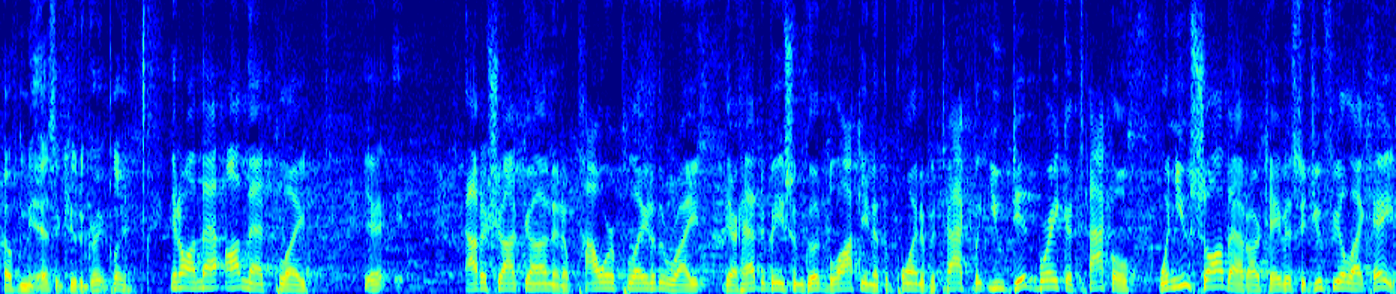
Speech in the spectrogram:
helping me execute a great play. You know, on that on that play, yeah, out of shotgun and a power play to the right. There had to be some good blocking at the point of attack, but you did break a tackle. When you saw that, Artavis, did you feel like, hey,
